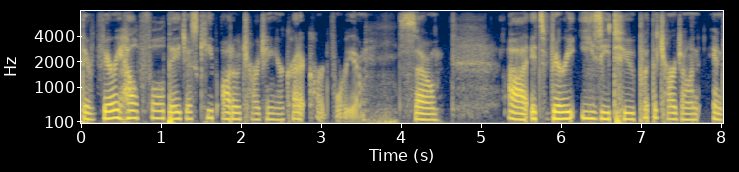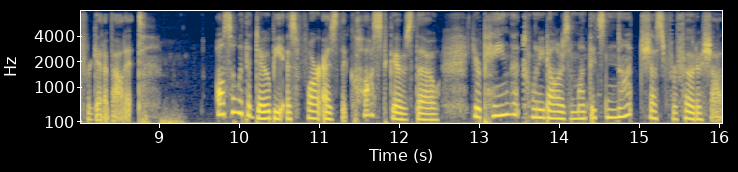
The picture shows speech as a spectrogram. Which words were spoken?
they're very helpful. They just keep auto charging your credit card for you. So uh, it's very easy to put the charge on and forget about it. Also with Adobe, as far as the cost goes though, you're paying that $20 a month. It's not just for Photoshop,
